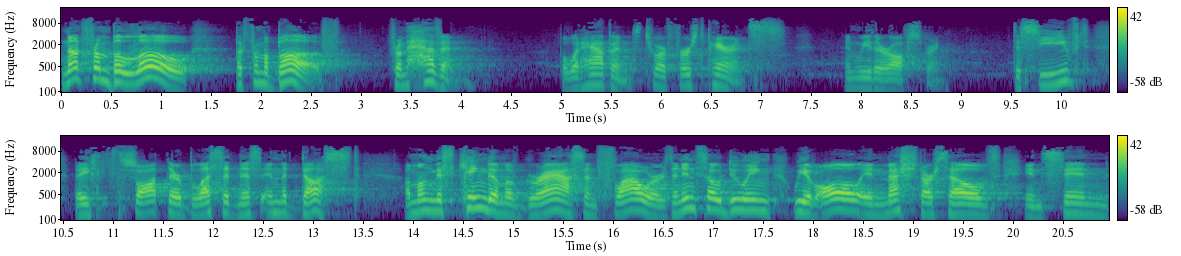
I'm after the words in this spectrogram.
not from below, but from above, from heaven. But what happened to our first parents and we their offspring? Deceived, they sought their blessedness in the dust among this kingdom of grass and flowers. And in so doing, we have all enmeshed ourselves in sin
